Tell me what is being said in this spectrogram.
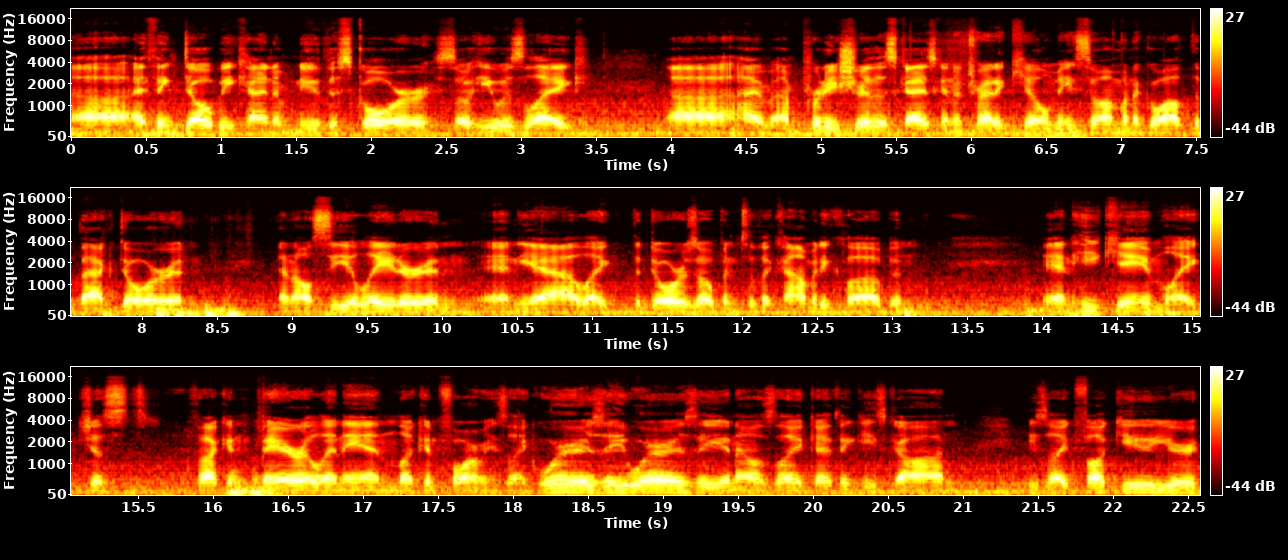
uh, I think Dobie kind of knew the score. So he was like, uh, I'm, I'm pretty sure this guy's going to try to kill me, so I'm going to go out the back door and and I'll see you later. And and yeah, like the doors open to the comedy club, and and he came like just fucking barreling in looking for him. He's like, "Where is he? Where is he?" And I was like, "I think he's gone." He's like, "Fuck you! You're."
